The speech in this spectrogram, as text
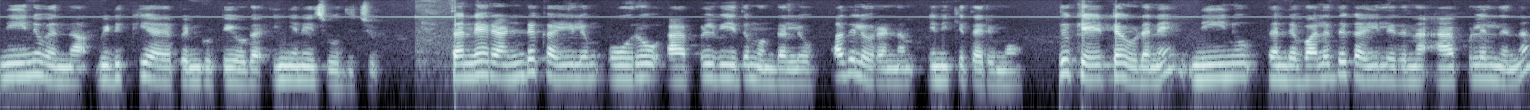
നീനു എന്ന മിടുക്കിയായ പെൺകുട്ടിയോട് ഇങ്ങനെ ചോദിച്ചു തന്റെ രണ്ട് കയ്യിലും ഓരോ ആപ്പിൾ വീതമുണ്ടല്ലോ അതിലൊരെണ്ണം എനിക്ക് തരുമോ? ഇത് കേട്ട ഉടനെ നീനു തന്റെ വലത് കയ്യിലിരുന്ന ആപ്പിളിൽ നിന്ന്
